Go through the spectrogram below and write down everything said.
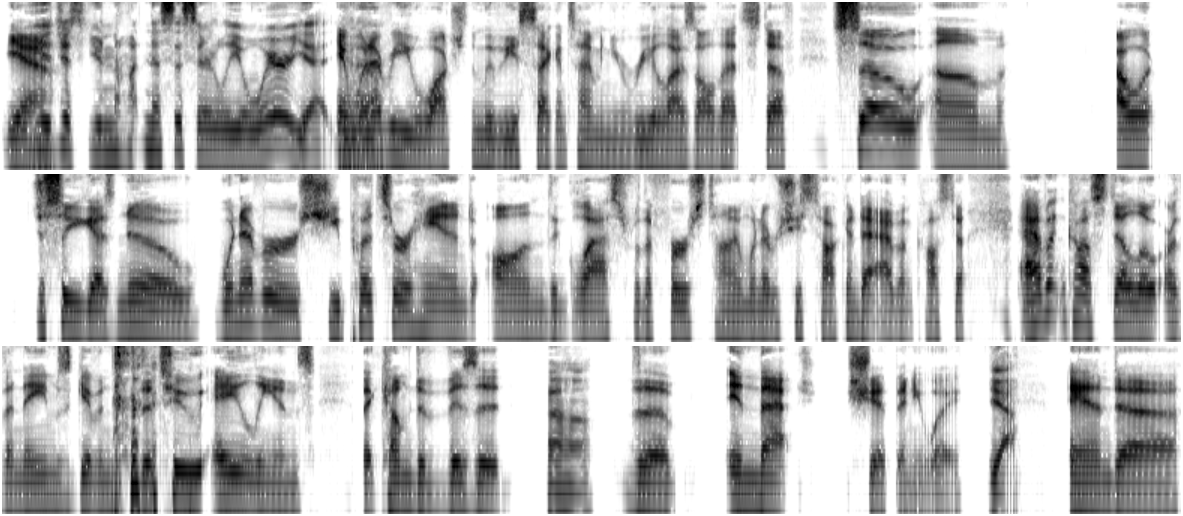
yeah, you just you're not necessarily aware yet. and know? whenever you watch the movie a second time and you realize all that stuff so um i would just so you guys know whenever she puts her hand on the glass for the first time whenever she's talking to abbott and costello abbott and costello are the names given to the two aliens that come to visit uh huh, the in that ship anyway yeah, and uh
